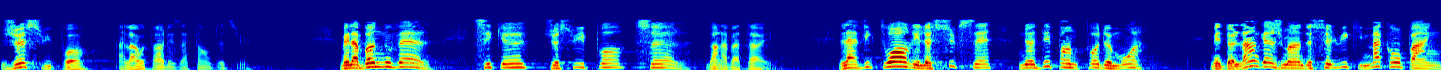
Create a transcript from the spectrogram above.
Je ne suis pas à la hauteur des attentes de Dieu. Mais la bonne nouvelle, c'est que je ne suis pas seul dans la bataille. La victoire et le succès ne dépendent pas de moi, mais de l'engagement de celui qui m'accompagne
